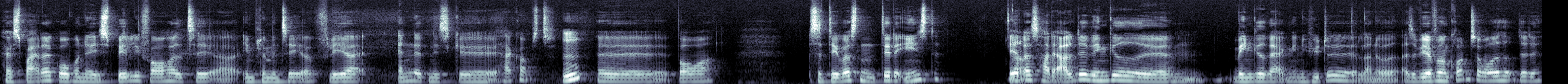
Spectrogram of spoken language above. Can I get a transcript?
have spejdergrupperne i spil i forhold til at implementere flere anden etniske herkomst mm. øh, borgere. Så det var sådan, det er det eneste. Ja. Ellers har det aldrig vinket, øh, vinket hverken en hytte eller noget. Altså vi har fået en grund til rådighed, det er det.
